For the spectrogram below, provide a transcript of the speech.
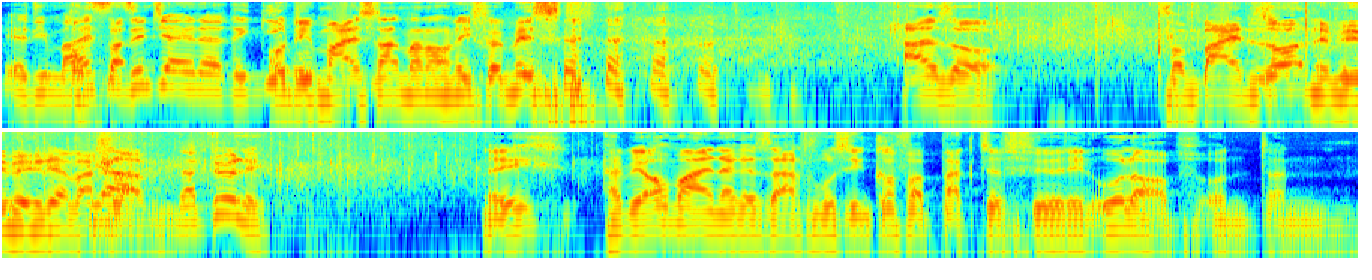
Ja, die meisten Und- sind ja in der Regierung. Und die meisten hat man noch nicht vermisst. Also, von beiden Sorten im Übrigen, der ja, Waschlappen. natürlich. Nicht? Hat mir auch mal einer gesagt, wo sie den Koffer packte für den Urlaub. Und dann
